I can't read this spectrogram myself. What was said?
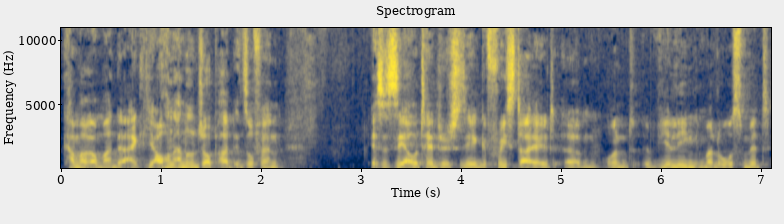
Kameramann, der eigentlich auch einen anderen Job hat. Insofern, es ist sehr authentisch, sehr gefreestylt ähm, und wir legen immer los mit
